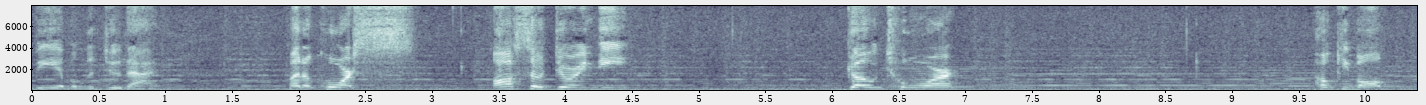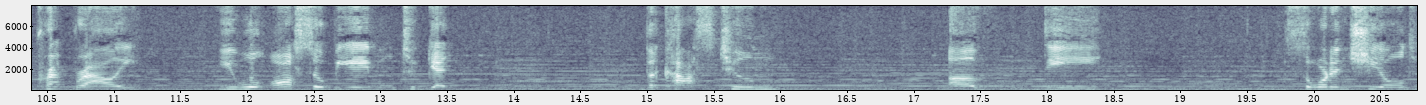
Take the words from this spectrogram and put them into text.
be able to do that. But of course, also during the Go Tour Pokeball Prep Rally, you will also be able to get the costume of the Sword and Shield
